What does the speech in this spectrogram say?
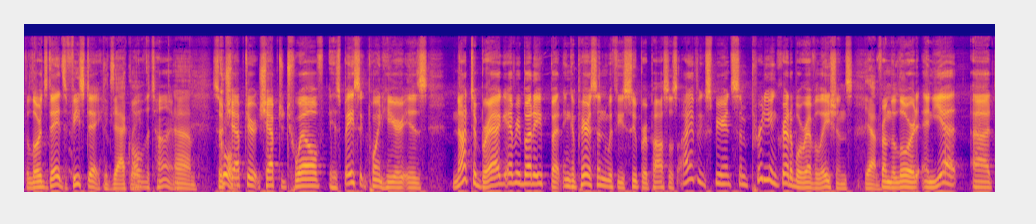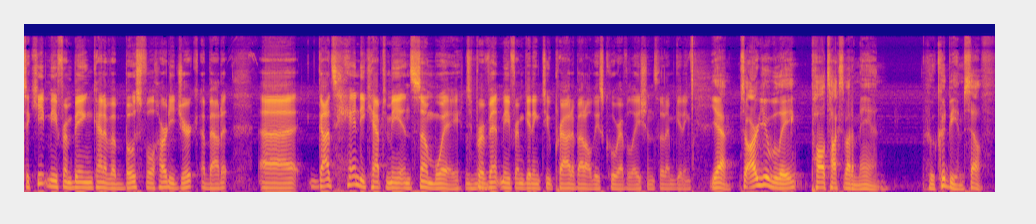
the Lord's day. It's a feast day. Exactly. All the time. Um, so cool. chapter chapter twelve, his basic point here is not to brag everybody, but in comparison with these super apostles, I have experienced some pretty incredible revelations Yeah. from the Lord, and yet uh, to keep me from being kind of a boastful, hardy jerk about it. Uh, God's handicapped me in some way to Mm-hmm. prevent me from getting too proud about all these cool revelations that I'm getting. Yeah. So arguably, Paul talks about a man who could be himself.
